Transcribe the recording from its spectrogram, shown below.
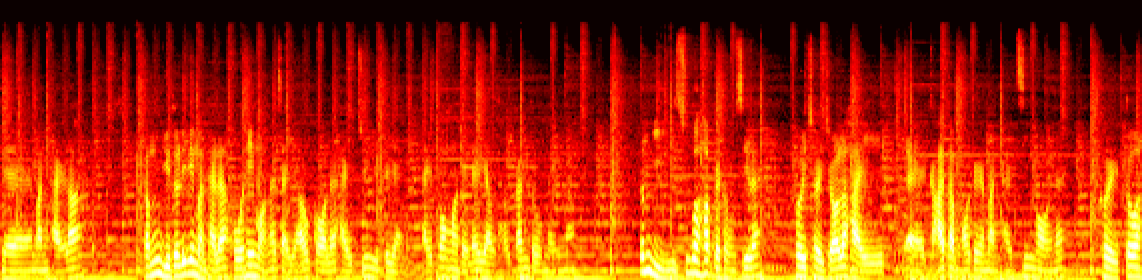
嘅問題啦。咁遇到呢啲問題咧，好希望咧就有一個咧係專業嘅人嚟幫我哋咧由頭跟到尾啦。咁而 Super Hub 嘅同事咧，佢除咗咧係誒解答我哋嘅問題之外咧，佢亦都係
